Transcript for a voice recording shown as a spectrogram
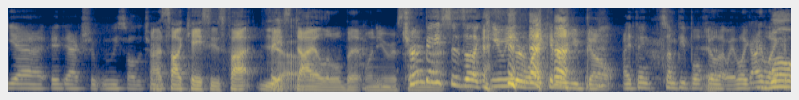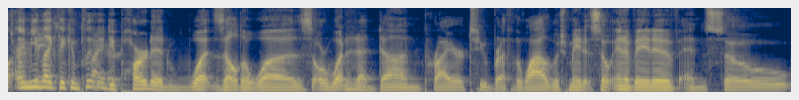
yeah. It actually we saw the turn. I saw Casey's fa- face Yeah. die a little bit when you were Turn that. based is like you either like it or you don't. I think some people feel Yeah. that way. Like I like. well, I I mean, like they completely fighter. departed what Zelda was or what it had done prior to Breath of the Wild, which made it so innovative and so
